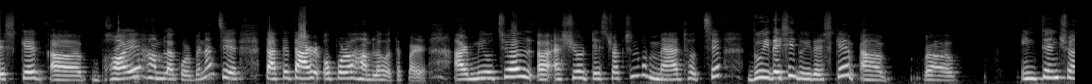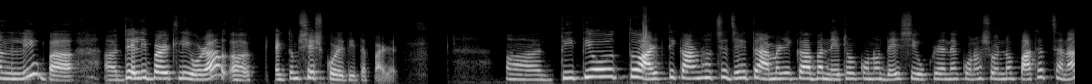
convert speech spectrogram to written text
দেশকে ভয়ে হামলা করবে না, যে তাতে তার ওপরও হামলা হতে পারে। আর মিউচুয়াল অ্যাসিওর ডিস্ট্রাকশন বা ম্যাড হচ্ছে দুই দেশই দুই দেশকে ইন্টেনশনালি বা ডেলিবারেটলি ওরা একদম শেষ করে দিতে পারে। দ্বিতীয়ত আরেকটি কারণ হচ্ছে যেহেতু আমেরিকা বা নেটোর কোনো দেশ ইউক্রেনে কোনো সৈন্য পাঠাচ্ছে না,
